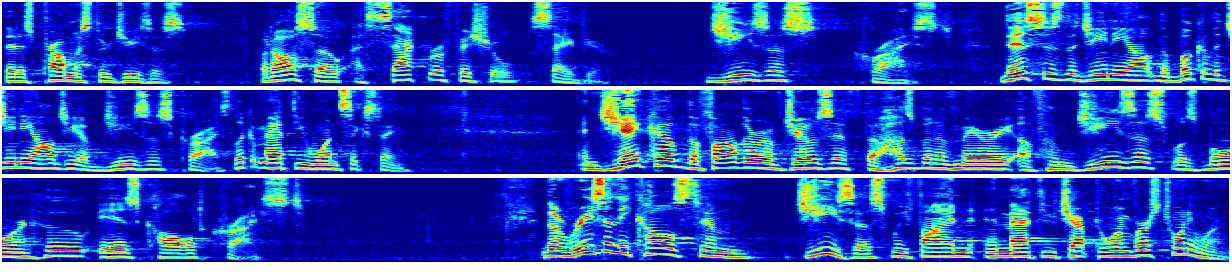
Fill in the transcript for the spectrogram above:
that is promised through Jesus, but also a sacrificial Savior, Jesus Christ. This is the, genealogy, the book of the genealogy of Jesus Christ. Look at Matthew 1:16. And Jacob, the father of Joseph, the husband of Mary, of whom Jesus was born, who is called Christ. The reason he calls him Jesus, we find in Matthew chapter 1, verse 21.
